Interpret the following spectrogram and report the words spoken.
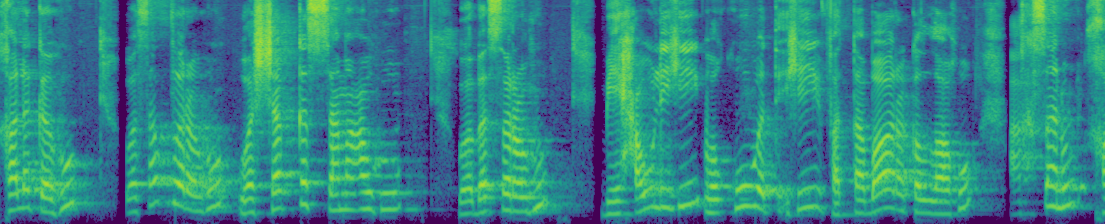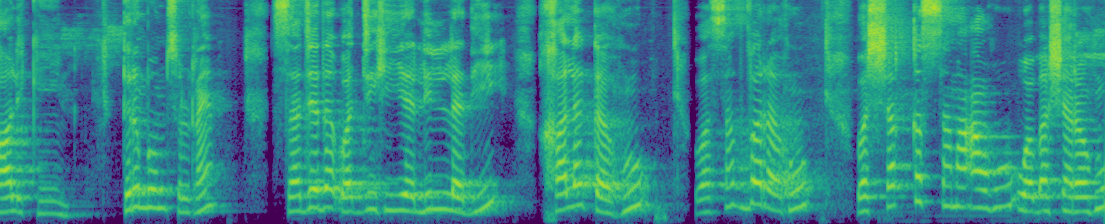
ஹலக்கஹு வசவ்வரஹு வஷக்க சமாஹு வபசரஹு பிஹவுலிஹி வகூவத்திஹி ஃபத்தபாரக்கல்லாஹு அஹ்சனுல் ஹாலிகீன் திரும்பவும் சொல்கிறேன் சஜத வஜ்ஹிய லில்லதி ஹலகஹு வசவ்வரஹு வஷக்க சமாஹு வபஷரஹு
